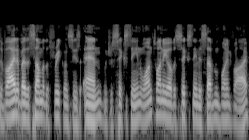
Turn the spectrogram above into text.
divided by the sum of the frequencies n, which was 16. 120 over 16 is 7.5.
